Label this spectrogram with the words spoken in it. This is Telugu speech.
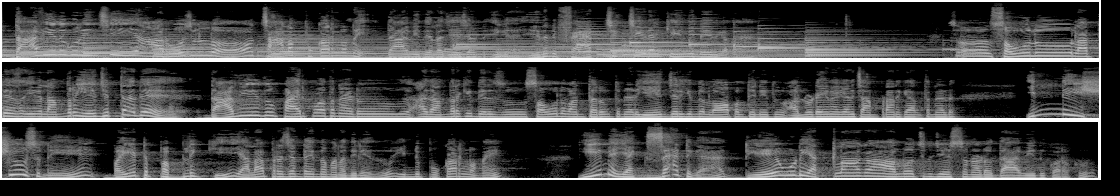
దావీదు గురించి ఆ రోజుల్లో చాలా పుకార్లు ఉన్నాయి దావీదు ఇలా చేశాడు? ఇక ఏదైనా ఫ్యాట్ చెక్ చేయడానికి ఏమీ లేదు కదా. సో సౌలు లేకపోతే వీళ్ళందరూ ఏం చెప్తే అదే. దావీదు పారిపోతున్నాడు. అది అందరికీ తెలుసు. సౌలు వాడిని తరుగుతున్నాడు ఏం జరిగిందో లోపల తెలియదు అల్లుడైనా కానీ చంపడానికి వెళ్తున్నాడు. ఇన్ని ఇష్యూస్ని బయట పబ్లిక్కి ఎలా ప్రజెంట్ అయిందో మనది లేదు ఇన్ని పుకార్లు ఉన్నాయి ఈమె ఎగ్జాక్ట్గా దేవుడు ఎట్లాగా ఆలోచన చేస్తున్నాడో దావీదు కొరకు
